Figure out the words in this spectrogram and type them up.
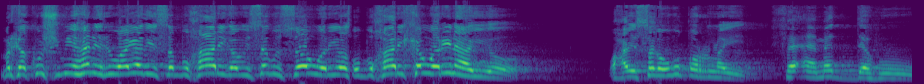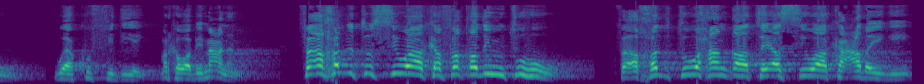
Marka kushmiihani riwaayadiisa bukhaariga uu isagu soo wariyo uu bukhaari ka warinaayo waxay isaga ugu qornayd faamaddahu waa ku fidiyey. Marka waa bimacnan fa akhadtu asiwaaka faqadimtuhu fa akhadtu waxaan qaatay assiwaaka cadaygii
